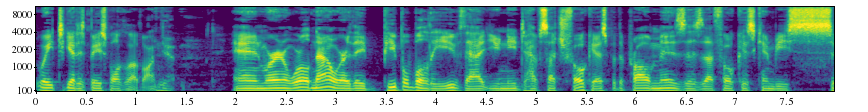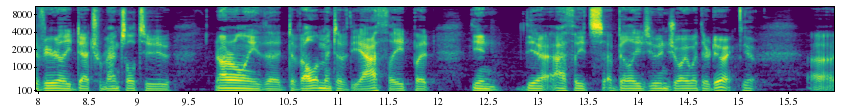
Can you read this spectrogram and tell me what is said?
wait to get his baseball glove on. Yeah. And we're in a world now where they people believe that you need to have such focus, but the problem is is that focus can be severely detrimental to not only the development of the athlete, but the the athlete's ability to enjoy what they're doing. Yeah. Uh,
